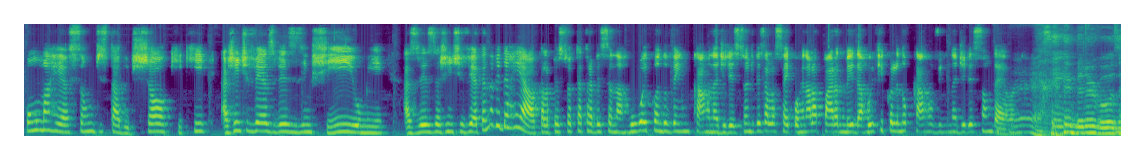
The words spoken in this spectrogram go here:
com uma reação de estado de choque que a gente vê às vezes em filme, às vezes a gente vê até na vida real, aquela pessoa que está atravessando a rua e quando vem um carro na direção, de vez ela sai correndo, ela para no meio da rua e fica olhando o carro vindo na direção dela. É, bem nervoso.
